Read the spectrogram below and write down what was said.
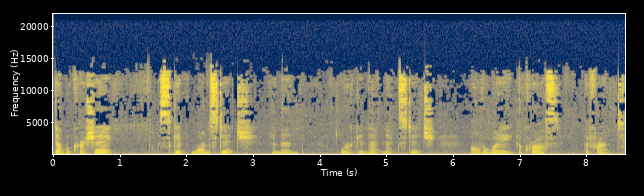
double crochet. Skip one stitch and then work in that next stitch all the way across the front.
